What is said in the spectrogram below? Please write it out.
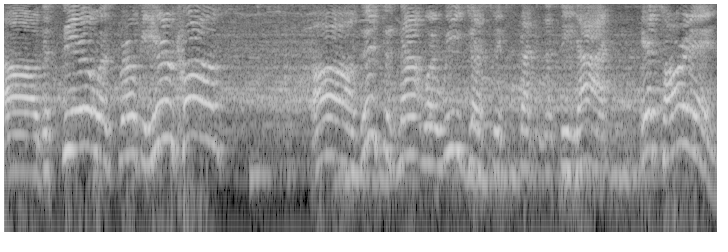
Oh, the seal was broken. Here it comes! Oh, this is not what we just expected to see that. It's Harden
